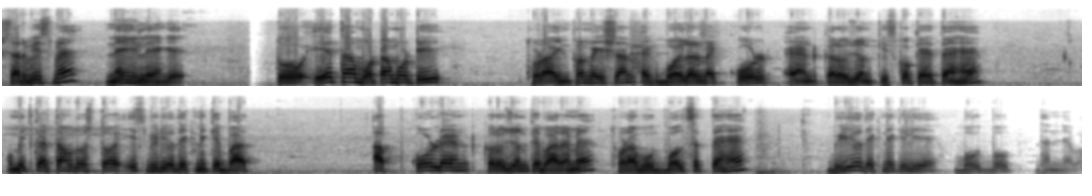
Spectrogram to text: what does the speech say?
सर्विस में नहीं लेंगे। तो ये था मोटा मोटी थोड़ा इन्फॉर्मेशन एक बॉयलर में कोल्ड एंड करोजन किसको कहते हैं। उम्मीद करता हूँ दोस्तों, इस वीडियो देखने के बाद आप कोल्ड एंड करोजन के बारे में थोड़ा बहुत बोल सकते हैं। वीडियो देखने के लिए बहुत बहुत धन्यवाद।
